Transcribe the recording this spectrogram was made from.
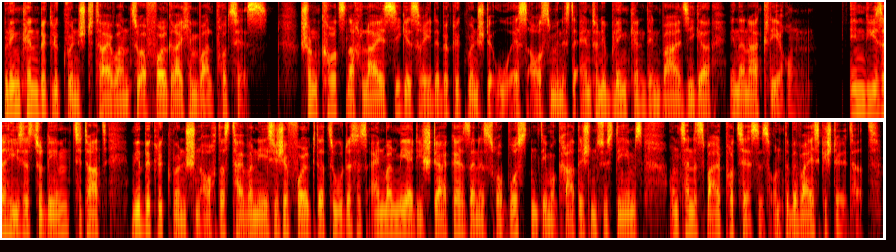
Blinken beglückwünscht Taiwan zu erfolgreichem Wahlprozess. Schon kurz nach Lais Siegesrede beglückwünschte US-Außenminister Anthony Blinken den Wahlsieger in einer Erklärung. In dieser hieß es zudem, Zitat, wir beglückwünschen auch das taiwanesische Volk dazu, dass es einmal mehr die Stärke seines robusten demokratischen Systems und seines Wahlprozesses unter Beweis gestellt hat.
